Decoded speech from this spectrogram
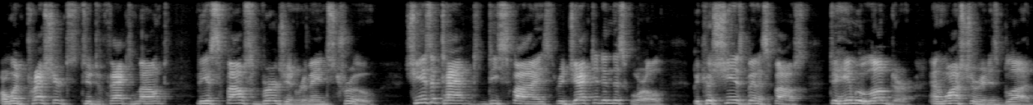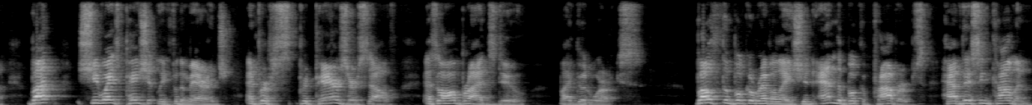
or when pressured to defect mount, the espoused virgin remains true. She is attacked, despised, rejected in this world, because she has been espoused to him who loved her and washed her in his blood. But she waits patiently for the marriage and pre- prepares herself, as all brides do, by good works. Both the book of Revelation and the book of Proverbs have this in common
